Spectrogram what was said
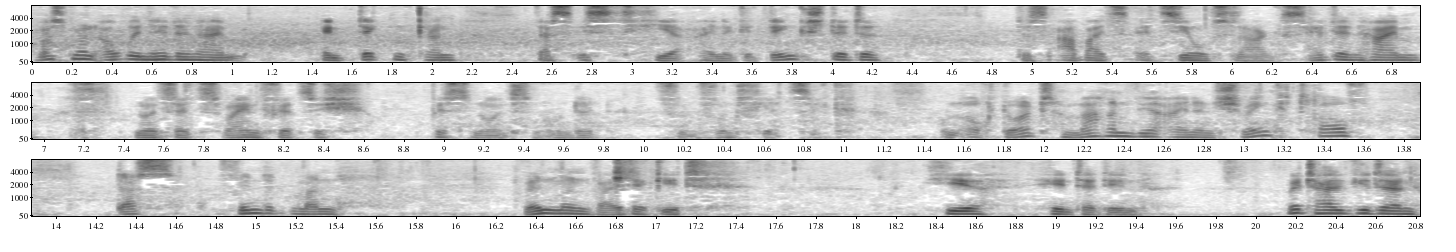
Was man auch in Heddernheim entdecken kann, das ist hier eine Gedenkstätte des Arbeitserziehungslagers Heddernheim 1942 bis 1945. Und auch dort machen wir einen Schwenk drauf. Das findet man, wenn man weitergeht, hier hinter den Metallgittern.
